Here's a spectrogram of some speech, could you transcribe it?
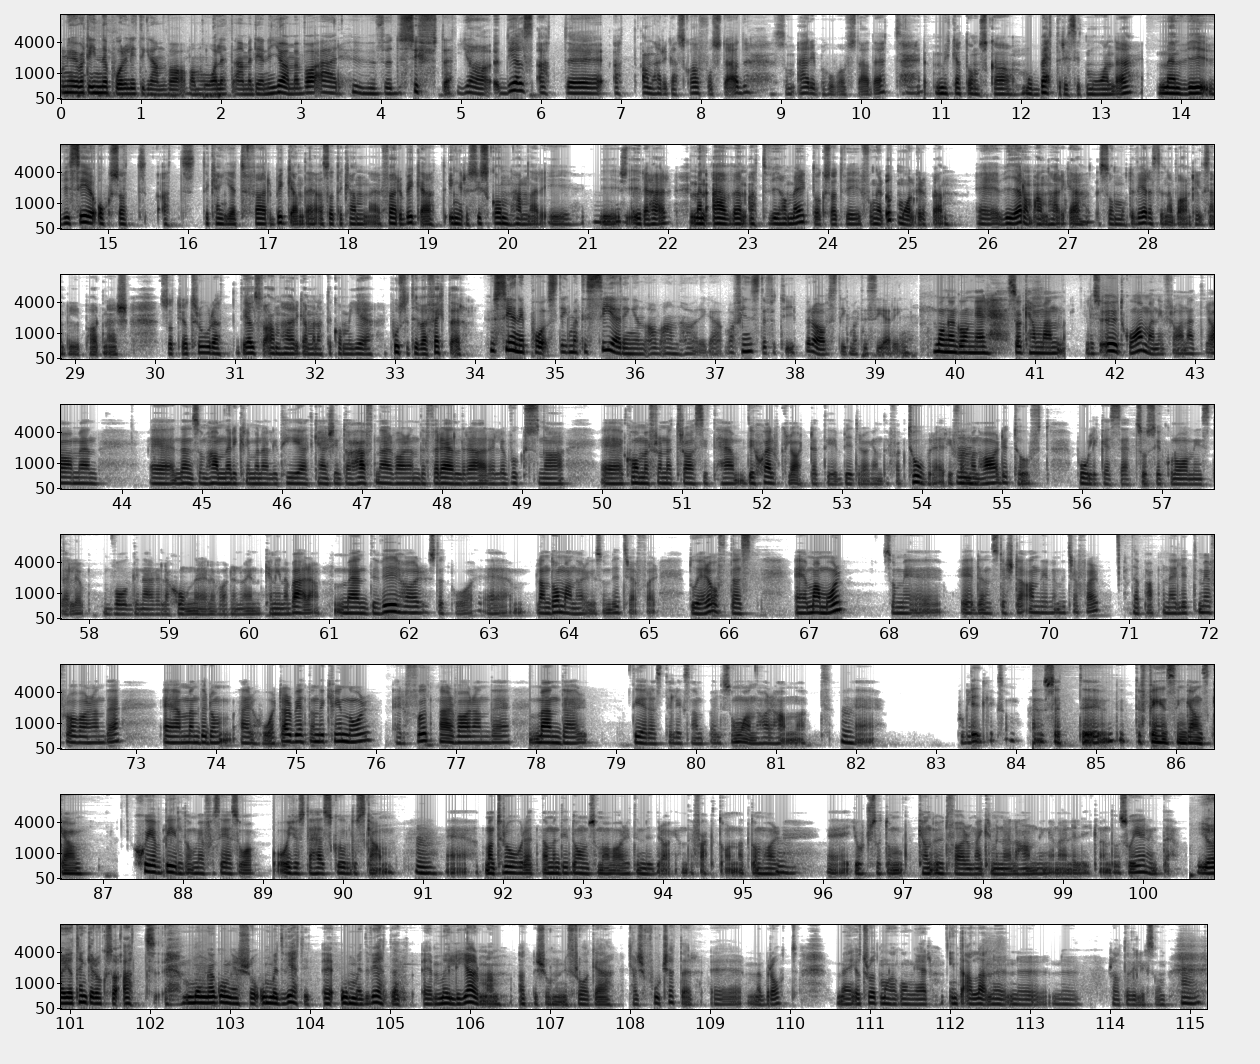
Och ni har ju varit inne på det lite grann vad, vad målet är med det ni gör. Men vad är huvudsyftet? Ja, dels att, eh, att anhöriga ska få stöd som är i behov av stödet. Mycket att de ska må bättre i sitt mående. Men vi, vi ser också att, att det kan ge ett förebyggande, alltså att det kan eh, förebygga att yngre syskon hamnar i, i, i det här. Men även att vi har märkt också att vi fångar upp målgruppen eh, via de anhöriga som motiverar sina barn, till exempel partners. Så att jag tror att dels för anhöriga men att det kommer ge positiva effekter. Hur ser ni på stigmatiseringen av anhöriga? Vad finns det för typer av stigmatisering? Många gånger så kan man, eller så utgår man ifrån att ja men eh, den som hamnar i kriminalitet kanske inte har haft närvarande föräldrar eller vuxna eh, kommer från ett trasigt hem. Det är självklart att det är bidragande faktorer ifall mm. man har det tufft på olika sätt socioekonomiskt eller våld i nära relationer eller vad det nu än kan innebära. Men det vi har stött på eh, bland de anhöriga som vi träffar då är det oftast eh, mammor som är, är, den största andelen vi träffar där papporna är lite mer frånvarande eh, men där de är hårt arbetande kvinnor är fullt närvarande men där deras till exempel son har hamnat mm. Eh, på glid. Liksom. Så att det, det, finns en ganska skev bild om jag får säga så. Och just det här skuld och skam. Mm. Eh, att man tror att ja, men det är de som har varit den bidragande faktorn. Att de har mm. eh, gjort så att de kan utföra de här kriminella handlingarna eller liknande. Och så är det inte. Ja, jag tänker också att många gånger så omedvetet, eh, omedvetet eh, möjliggör man att personen i fråga kanske fortsätter eh, med brott. Men jag tror att många gånger, inte alla, nu, nu, nu pratar vi liksom. Mm.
